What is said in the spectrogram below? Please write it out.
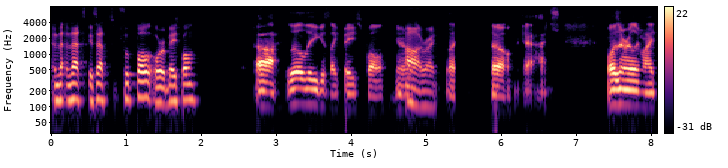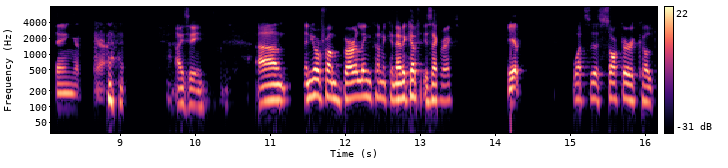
and that, that is that football or baseball? Uh little league is like baseball, you know. Ah, right. Like so, yeah, it's wasn't really my thing. Yeah, I see. Um, and you're from Burlington, Connecticut, is that correct? Yep. What's the soccer cult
